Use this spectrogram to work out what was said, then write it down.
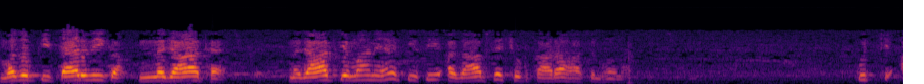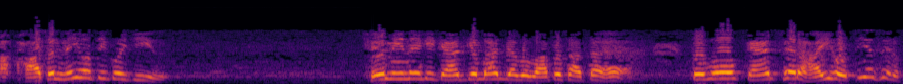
मज़हब की पैरवी का नजात है। नजात के माने है किसी अजाब से छुटकारा हासिल होना। कुछ हासिल नहीं होती कोई चीज़। छह महीने की कैद के बाद जब वो वापस आता है तो वो कैद से रहाई होती है सिर्फ़।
